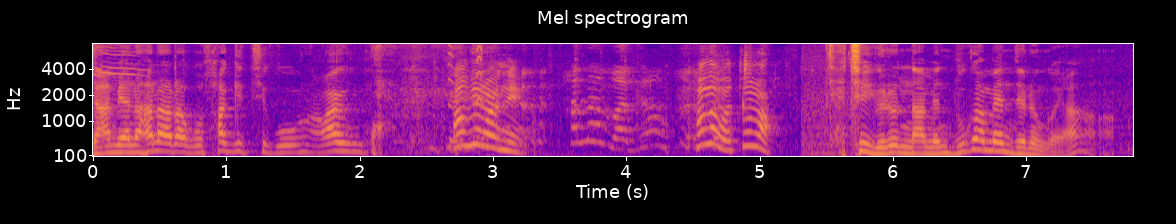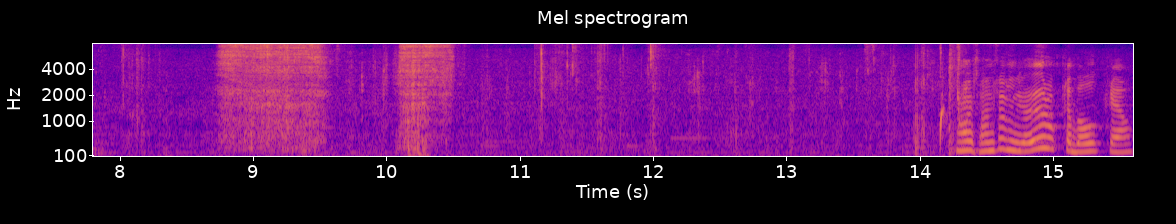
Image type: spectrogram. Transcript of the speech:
라면 하나라고 사기치고 아이고 사기라니. 하나 맞아. 하나 맞잖아. 대체 이런 라면 누가 만드는 거야? 아, 전좀 여유롭게 먹을게요.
